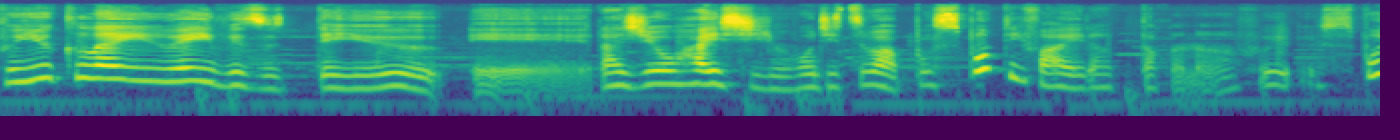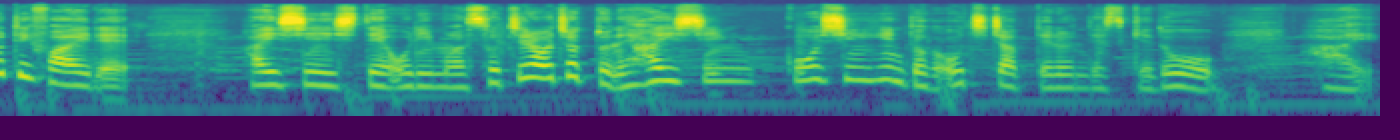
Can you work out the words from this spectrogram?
冬クレイウェイブズっていう、えー、ラジオ配信を実は Spotify だったかな。Spotify で配信しております。そちらはちょっとね配信更新ヒントが落ちちゃってるんですけどはい。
